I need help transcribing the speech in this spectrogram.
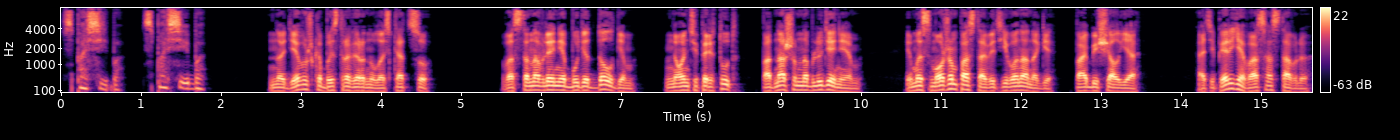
«Спасибо, спасибо». Но девушка быстро вернулась к отцу. «Восстановление будет долгим, но он теперь тут, под нашим наблюдением, и мы сможем поставить его на ноги», — пообещал я. «А теперь я вас оставлю.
